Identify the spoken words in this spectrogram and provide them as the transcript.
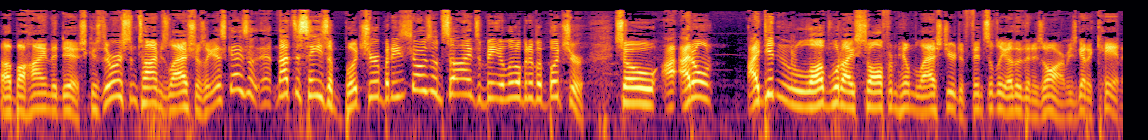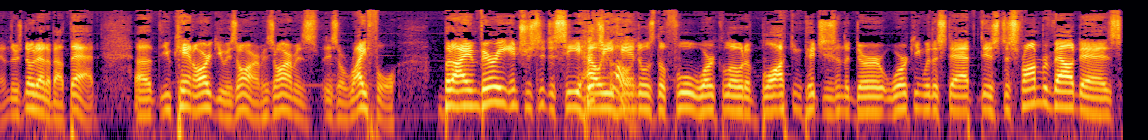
uh, behind the dish. Because there were some times last year I was like, this guy's a, not to say he's a butcher, but he shows some signs of being a little bit of a butcher. So I, I don't. I didn't love what I saw from him last year defensively, other than his arm. He's got a cannon. There's no doubt about that. Uh, you can't argue his arm. His arm is, is a rifle. But I am very interested to see how Pitch he calling. handles the full workload of blocking pitches in the dirt, working with a staff. Does, does Framber Valdez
